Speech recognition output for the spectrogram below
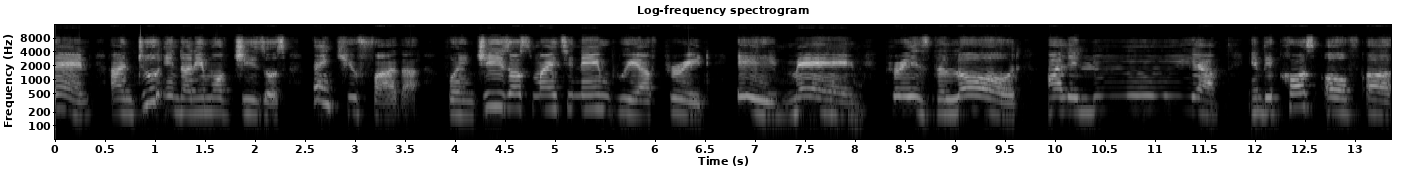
learn and do in the name of Jesus. Thank you, Father. For in Jesus' mighty name we have prayed. Amen. Praise the Lord. Hallelujah. In the course of uh,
